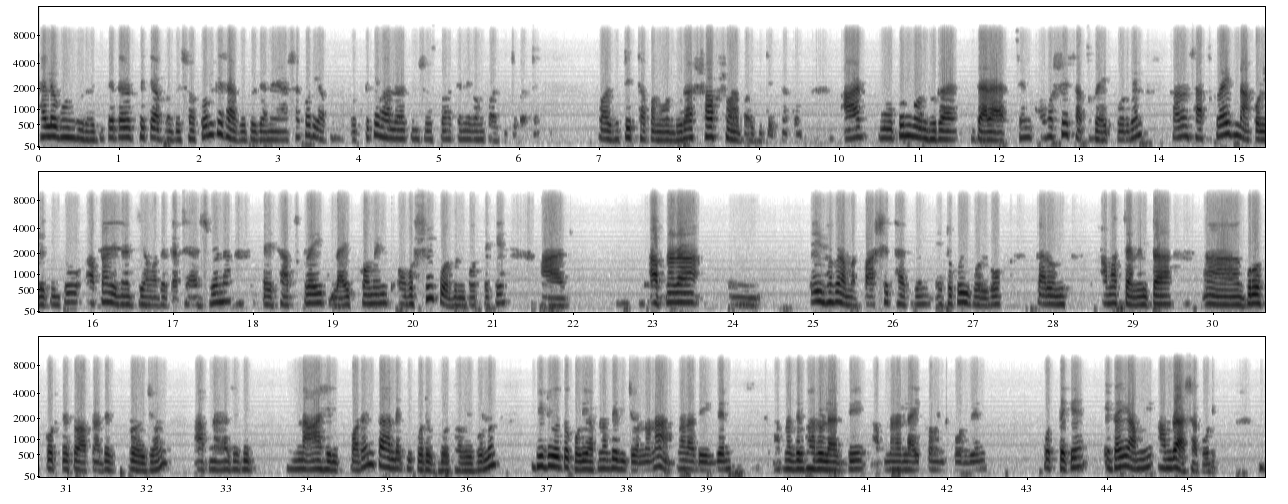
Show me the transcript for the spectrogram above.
Hello বন্ধুরা গীতাটার থেকে আপনাদের সকলকে স্বাগত জানাই। আশা করি আপনারা প্রত্যেকে ভালো আছেন, সুস্থ আছেন এবং পজিটিভ আছেন। পজিটিভ থাকুন বন্ধুরা সব সময় পজিটিভ থাকুন। আর নতুন বন্ধুরা যারা আসছেন, অবশ্যই সাবস্ক্রাইব করবেন। কারণ সাবস্ক্রাইব না করলে কিন্তু আপনার এনার্জি আমাদের কাছে আসবে না। তাই সাবস্ক্রাইব লাইক কমেন্ট অবশ্যই করবেন প্রত্যেকে। আর আপনারা এইভাবে আমার পাশে থাকবেন, এটুকুই বলব। কারণ আমার চ্যানেলটা গ্রোথ করতে তো আপনাদের প্রয়োজন। আপনারা যদি না হেল্প করেন, তাহলে কি করে গ্রোথ হবে বলুন? ভিডিও তো করি আপনাদেরই জন্য না? আপনারা দেখবেন, আপনাদের ভালো লাগবে, আপনারা লাইক কমেন্ট করবেন। প্রত্যেকে এটাই আমি, আমরা আশা করি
